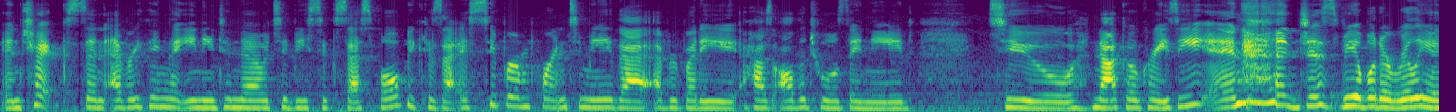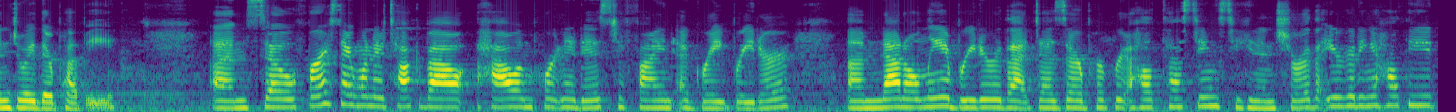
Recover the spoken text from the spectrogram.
and tricks and everything that you need to know to be successful because that is super important to me that everybody has all the tools they need to not go crazy and just be able to really enjoy their puppy. Um, so first I want to talk about how important it is to find a great breeder. Um, not only a breeder that does their appropriate health testing so you can ensure that you're getting a healthy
